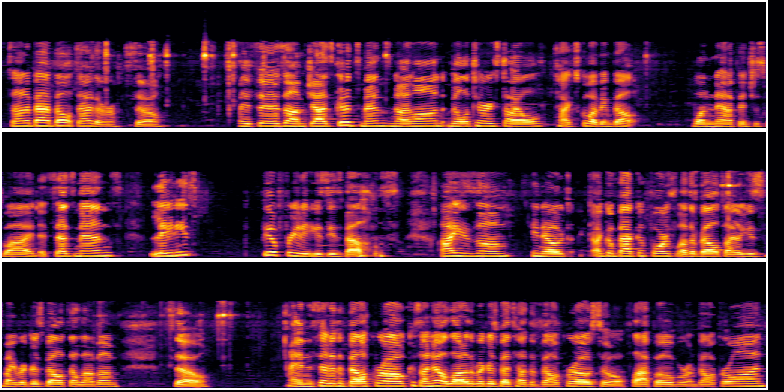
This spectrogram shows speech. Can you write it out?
It's not a bad belt either. So it says um, JasGood's Men's Nylon Military Style Tactical Webbing Belt, one and a half inches wide. It says men's. Ladies, feel free to use these belts. I use them you know, I go back and forth, leather belts. I use my riggers belts. I love them. So, and instead of the Velcro, because I know a lot of the riggers belts have the Velcro, so flap over and Velcro on.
